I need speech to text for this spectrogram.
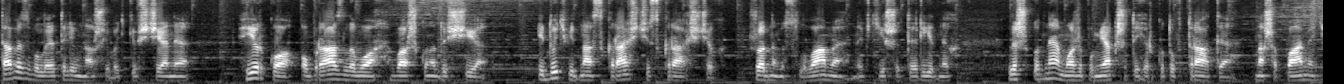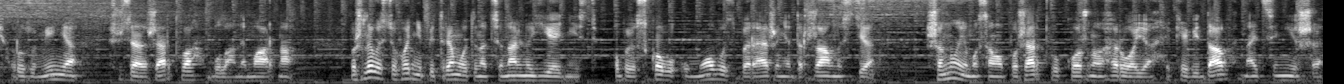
та визволителів нашої батьківщини. Гірко, образливо, важко на душі. Ідуть від нас кращі з кращих, жодними словами не втішити рідних. Лиш одне може пом'якшити гіркоту втрати наша пам'ять, розуміння, що ця жертва була немарна. Важливо сьогодні підтримувати національну єдність, обов'язкову умову збереження державності. Шануємо самопожертву кожного героя, який віддав найцінніше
